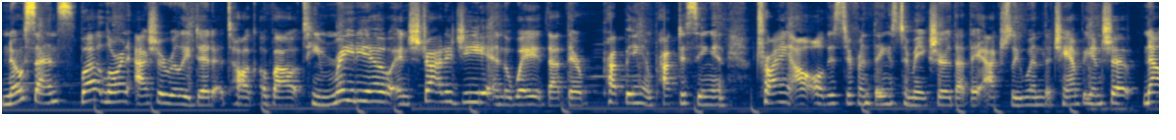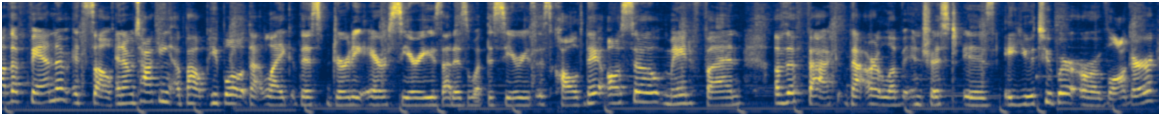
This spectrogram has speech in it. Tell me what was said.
no sense. But Lauren Asher really really did talk about team radio and strategy and the way that they're prepping and practicing and trying out all these different things to make sure that they actually win the championship. Now the fandom itself, and I'm talking about people that like this Dirty Air series, that is what the series is called, they also made fun of the fact that our love interest is a YouTuber or a vlogger.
